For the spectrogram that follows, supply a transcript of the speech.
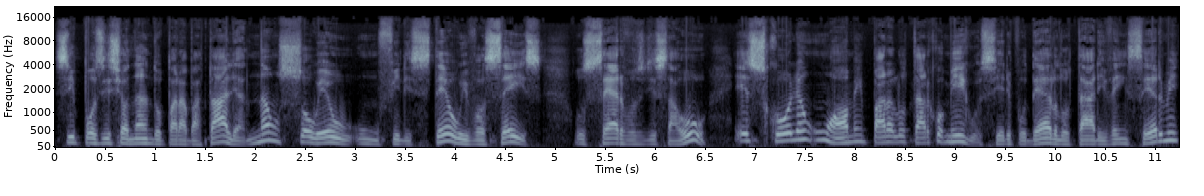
se posicionando para a batalha, não sou eu um filisteu e vocês, os servos de Saul, escolham um homem para lutar comigo. Se ele puder lutar e vencer-me,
